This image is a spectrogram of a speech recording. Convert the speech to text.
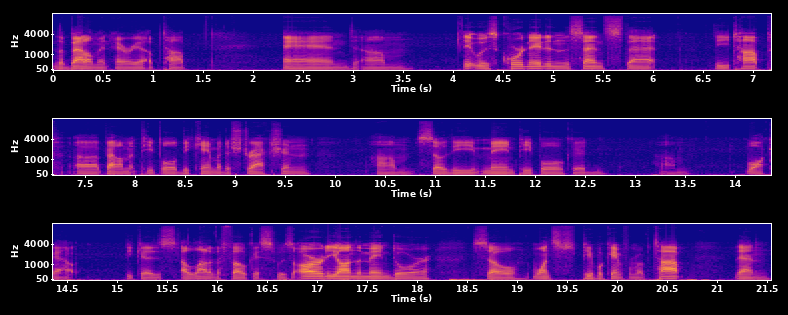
the battlement area up top, and um, it was coordinated in the sense that the top uh, battlement people became a distraction um, so the main people could um, walk out because a lot of the focus was already on the main door. So once people came from up top, then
